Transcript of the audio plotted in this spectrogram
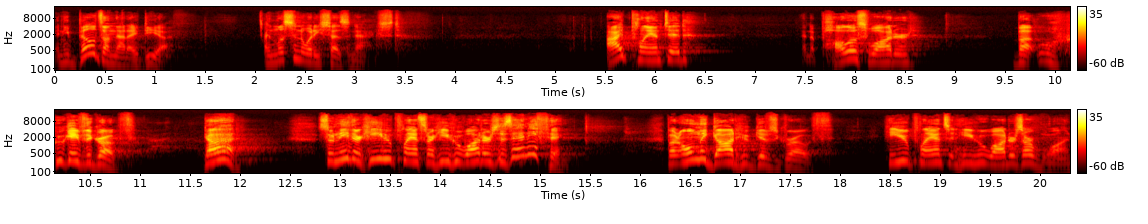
And he builds on that idea. And listen to what he says next I planted, and Apollos watered, but who gave the growth? God. So neither he who plants nor he who waters is anything, but only God who gives growth. He who plants and he who waters are one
